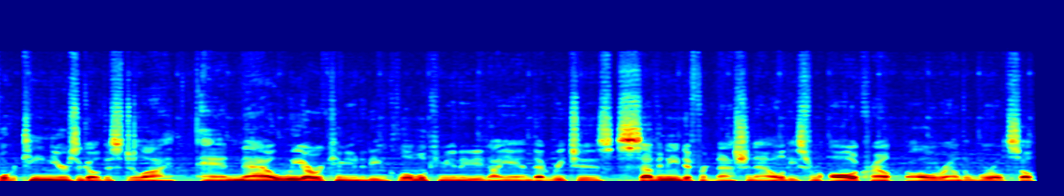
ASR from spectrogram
14 years ago this July. And now we are a community, a global community, Dianne, that reaches 70 different nationalities from all around, all around the world. So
